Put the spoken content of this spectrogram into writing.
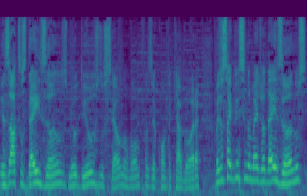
exatos 10 anos, meu Deus do céu, não vamos fazer conta aqui agora. Mas eu saí do ensino médio há 10 anos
